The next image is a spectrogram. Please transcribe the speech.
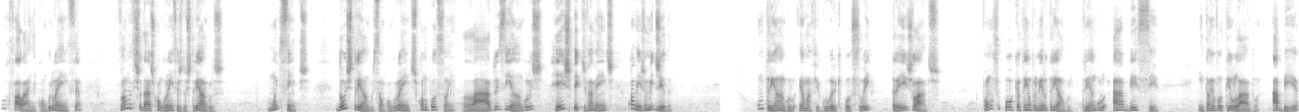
Por falar em congruência, vamos estudar as congruências dos triângulos? Muito simples. Dois triângulos são congruentes quando possuem lados e ângulos, respectivamente, com a mesma medida. Um triângulo é uma figura que possui três lados. Vamos supor que eu tenha o primeiro triângulo, triângulo ABC. Então eu vou ter o lado AB,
